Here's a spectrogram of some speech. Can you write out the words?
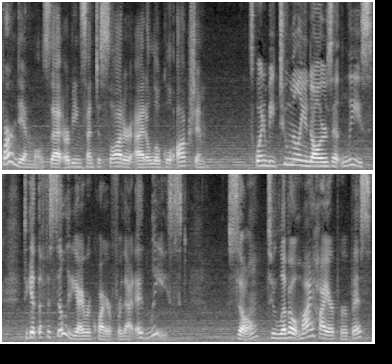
farmed animals that are being sent to slaughter at a local auction. It's going to be $2 million at least to get the facility I require for that, at least. So, to live out my higher purpose,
